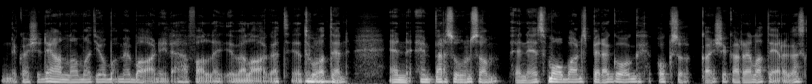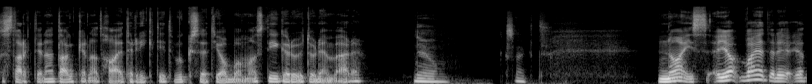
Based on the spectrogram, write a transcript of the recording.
det kanske det handlar om att jobba med barn i det här fallet överlag. Att jag tror mm. att en, en, en person som en, en småbarnspedagog också kanske kan relatera ganska starkt till den här tanken att ha ett riktigt vuxet jobb om man stiger ut ur den världen. Ja, exakt. Nice. Ja, vad heter det? Jag,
